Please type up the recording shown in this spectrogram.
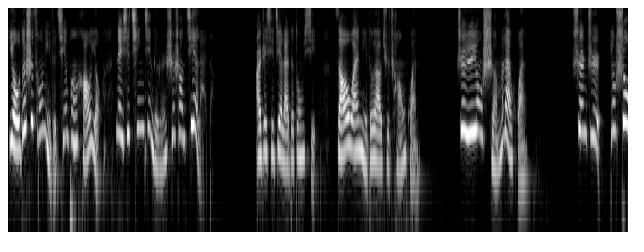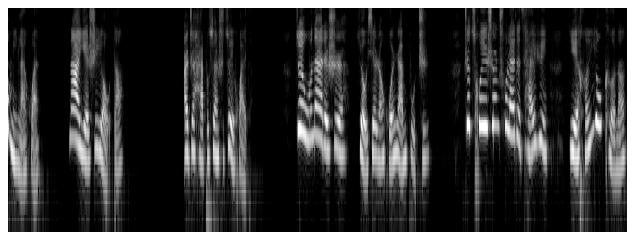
有的是从你的亲朋好友、那些亲近的人身上借来的，而这些借来的东西，早晚你都要去偿还。至于用什么来还，甚至用寿命来还，那也是有的。而这还不算是最坏的，最无奈的是，有些人浑然不知，这催生出来的财运也很有可能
